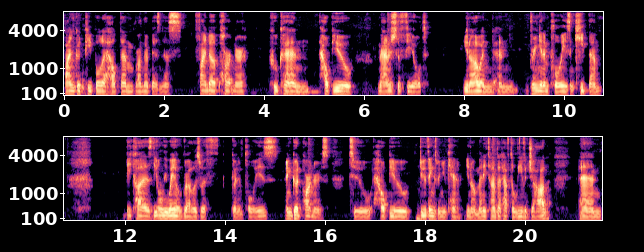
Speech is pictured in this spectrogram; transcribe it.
find good people to help them run their business, find a partner who can help you manage the field, you know, and and bring in employees and keep them. Because the only way you'll grow is with good employees and good partners to help you do things when you can't. You know, many times I'd have to leave a job and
